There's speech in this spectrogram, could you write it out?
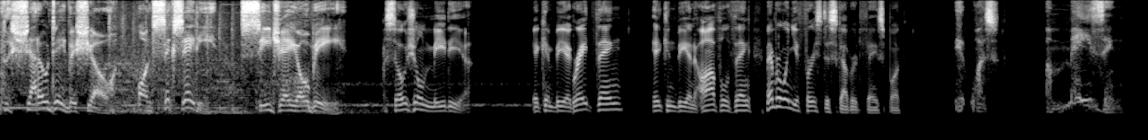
The Shadoe Davis Show on 680 CJOB. Social media. It can be a great thing, it can be an awful thing. Remember when you first discovered Facebook? It was amazing.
